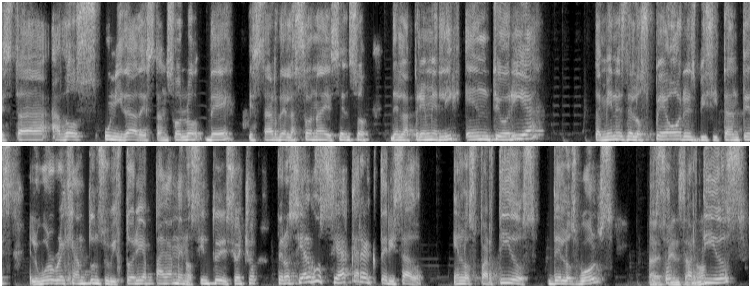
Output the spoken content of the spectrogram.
está a dos unidades tan solo de estar de la zona de descenso de la Premier League. En teoría, también es de los peores visitantes. El Wolverhampton, su victoria paga menos 118, pero si algo se ha caracterizado en los partidos de los Wolves, que defensa, son partidos...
